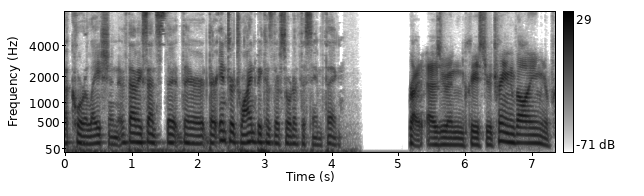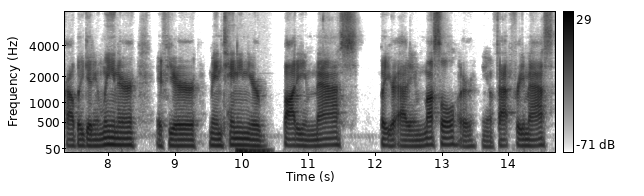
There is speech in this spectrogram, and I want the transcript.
a correlation. If that makes sense, they're they're they're intertwined because they're sort of the same thing. Right. As you increase your training volume, you're probably getting leaner. If you're maintaining your body mass, but you're adding muscle or you know fat-free mass,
